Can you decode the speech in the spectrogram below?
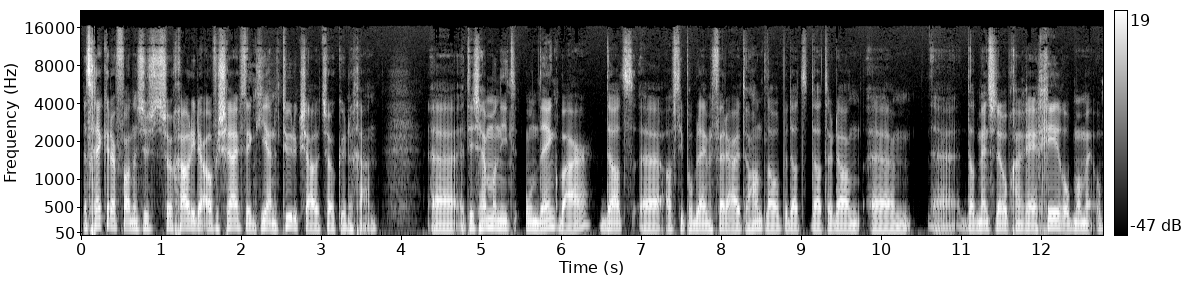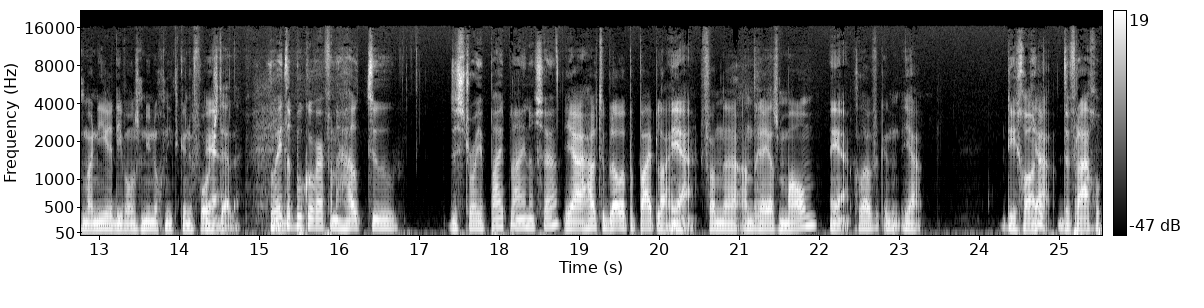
het gekke daarvan is dus, zo gauw die daarover schrijft, denk ik, ja, natuurlijk zou het zo kunnen gaan. Eh, het is helemaal niet ondenkbaar dat eh, als die problemen verder uit de hand lopen, dat, dat er dan ehm, eh, dat mensen daarop gaan reageren op, op manieren die we ons nu nog niet kunnen voorstellen. Hoe heet dat boek alweer van How to Destroy a Pipeline of zo? Ja, How to Blow Up a Pipeline Ja. van eh, Andreas Malm, Ja, geloof ik. En, ja, die gewoon Ja. de, de vraag op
